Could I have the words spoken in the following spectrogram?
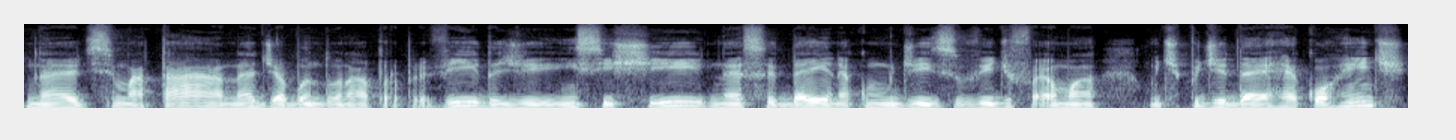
né, de se matar, né, de abandonar a própria vida, de insistir nessa ideia, né, como diz o vídeo, é uma, um tipo de ideia recorrente,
